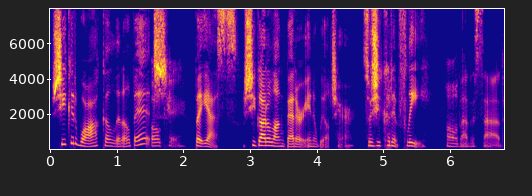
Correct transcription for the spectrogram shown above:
She could walk a little bit. Okay. But yes, she got along better in a wheelchair. So she couldn't flee. Oh, that is sad.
